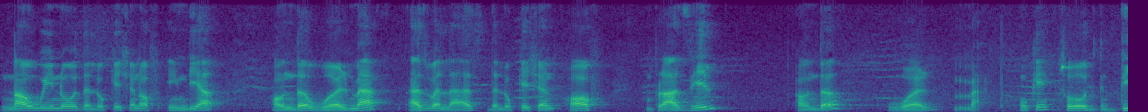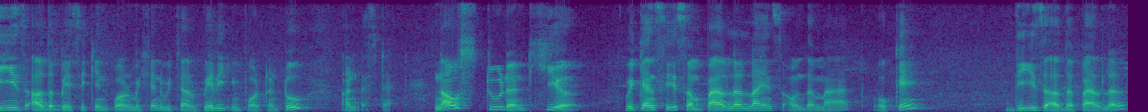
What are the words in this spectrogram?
now we know the location of India on the world map as well as the location of Brazil on the world map. Okay? So these are the basic information which are very important to understand. Now student here we can see some parallel lines on the map. Okay? These are the parallel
